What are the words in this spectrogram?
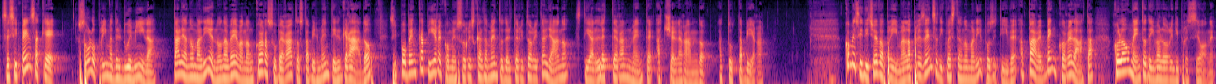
Se si pensa che solo prima del 2000 tali anomalie non avevano ancora superato stabilmente il grado, si può ben capire come il surriscaldamento del territorio italiano stia letteralmente accelerando a tutta birra. Come si diceva prima, la presenza di queste anomalie positive appare ben correlata con l'aumento dei valori di pressione.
